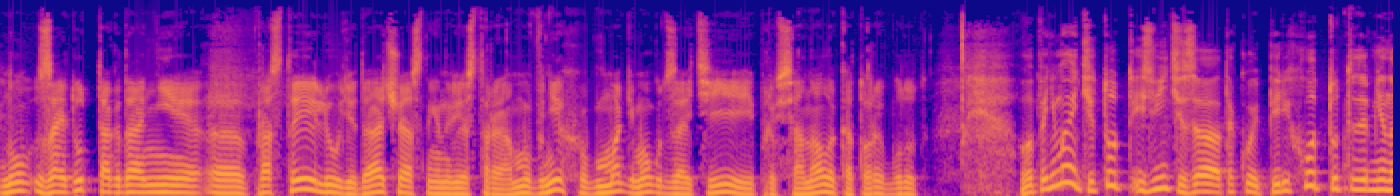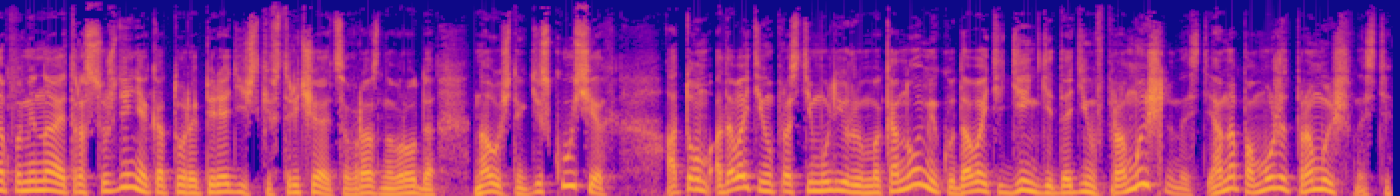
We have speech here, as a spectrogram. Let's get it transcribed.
Ну, зайдут тогда не э, простые люди, да, частные инвесторы, а мы, в них бумаги могут зайти и профессионалы, которые будут... Вы понимаете, тут, извините за такой переход, тут это мне напоминает рассуждение, которое периодически встречается в разного рода научных дискуссиях о том, а давайте мы простимулируем экономику, давайте деньги дадим в промышленность, и она поможет промышленности.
